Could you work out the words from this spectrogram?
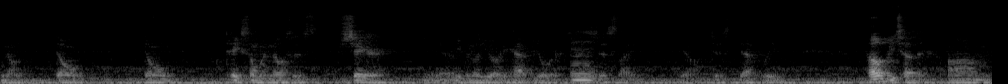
you know, don't don't take someone else's share, Yeah. even though you already have yours. Mm. It's just like, you know, just definitely help each other. Um,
